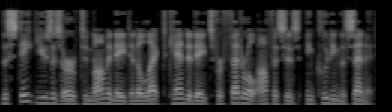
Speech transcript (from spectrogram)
the state uses IRV to nominate and elect candidates for federal offices, including the Senate.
